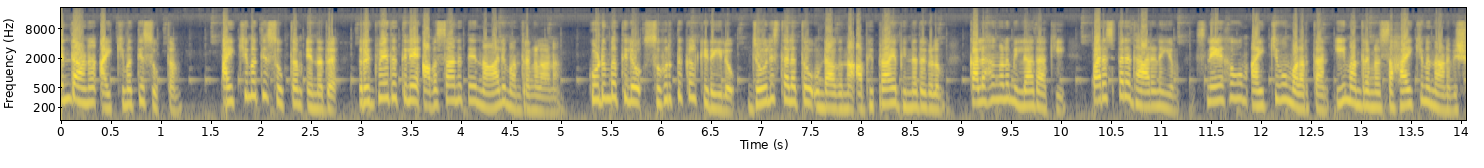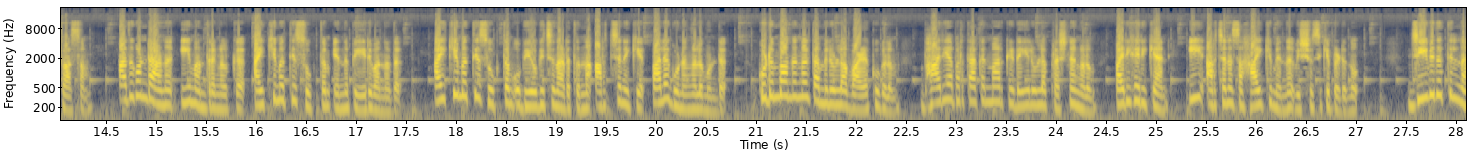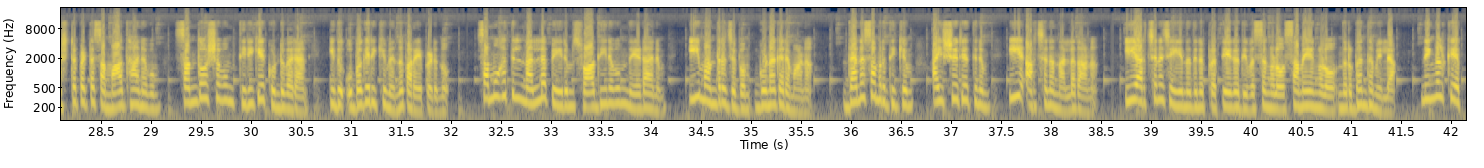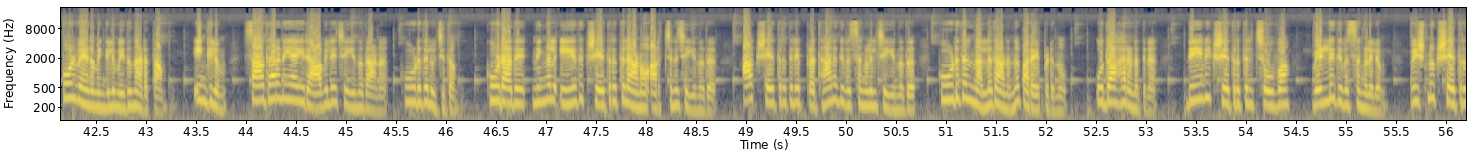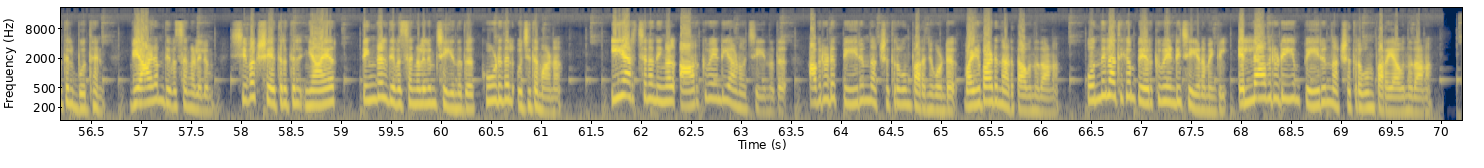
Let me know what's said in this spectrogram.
എന്താണ് ഐക്യമത്യ സൂക്തം? ഐക്യമത്യ സൂക്തം എന്നത് ഋഗ്വേദത്തിലെ അവസാനത്തെ നാല് മന്ത്രങ്ങളാണ്. കുടുംബത്തിലോ സുഹൃത്തുക്കൾക്കിടയിലോ ജോലിസ്ഥലത്തോ ഉണ്ടാകുന്ന അഭിപ്രായ ഭിന്നതകളും കലഹങ്ങളും ഇല്ലാതാക്കി പരസ്പര ധാരണയും സ്നേഹവും ഐക്യവും വളർത്താൻ ഈ മന്ത്രങ്ങൾ സഹായിക്കുമെന്നാണ് വിശ്വാസം. അതുകൊണ്ടാണ് ഈ മന്ത്രങ്ങൾക്ക് ഐക്യമത്യ സൂക്തം എന്ന് പേര് വന്നത്. ഐക്യമത്യ സൂക്തം ഉപയോഗിച്ച് നടത്തുന്ന അർച്ചനയ്ക്ക് പല ഗുണങ്ങളുമുണ്ട്. കുടുംബാംഗങ്ങൾ തമ്മിലുള്ള വഴക്കുകളും ഭാര്യാഭർത്താക്കന്മാർക്കിടയിലുള്ള പ്രശ്നങ്ങളും പരിഹരിക്കാൻ ഈ അർച്ചന സഹായിക്കുമെന്ന് വിശ്വസിക്കപ്പെടുന്നു. ജീവിതത്തിൽ നഷ്ടപ്പെട്ട സമാധാനവും സന്തോഷവും തിരികെ കൊണ്ടുവരാൻ ഇത് ഉപകരിക്കുമെന്ന് പറയപ്പെടുന്നു. സമൂഹത്തിൽ നല്ല പേരും സ്വാധീനവും നേടാനും ഈ മന്ത്രജപം ഗുണകരമാണ്. ധനസമൃദ്ധിക്കും ഐശ്വര്യത്തിനും ഈ അർച്ചന നല്ലതാണ്. ഈ അർച്ചന ചെയ്യുന്നതിന് പ്രത്യേക ദിവസങ്ങളോ സമയങ്ങളോ നിർബന്ധമില്ല. നിങ്ങൾക്ക് എപ്പോൾ വേണമെങ്കിലും ഇത് നടത്താം. എങ്കിലും സാധാരണയായി രാവിലെ ചെയ്യുന്നതാണ് കൂടുതൽ ഉചിതം. കൂടാതെ നിങ്ങൾ ഏത് ക്ഷേത്രത്തിലാണോ അർച്ചന ചെയ്യുന്നത് ആ ക്ഷേത്രത്തിലെ പ്രധാന ദിവസങ്ങളിൽ ചെയ്യുന്നത് കൂടുതൽ നല്ലതാണെന്ന് പറയപ്പെടുന്നു. ഉദാഹരണത്തിന് ദേവി ക്ഷേത്രത്തിൽ ചൊവ്വ വെള്ളി ദിവസങ്ങളിലും വിഷ്ണു ക്ഷേത്രത്തിൽ ബുധൻ വ്യാഴം ദിവസങ്ങളിലും ശിവക്ഷേത്രത്തിൽ ഞായർ തിങ്കൾ ദിവസങ്ങളിലും ചെയ്യുന്നത് കൂടുതൽ ഉചിതമാണ്. ഈ അർച്ചന നിങ്ങൾ ആർക്കു വേണ്ടിയാണോ ചെയ്യുന്നത്? അവരുടെ പേരും നക്ഷത്രവും പറഞ്ഞുകൊണ്ട് വഴിപാട് നടത്താവുന്നതാണ്. ഒന്നിലധികം പേർക്ക് വേണ്ടി ചെയ്യണമെങ്കിൽ എല്ലാവരുടെയും പേരും നക്ഷത്രവും പറയാവുന്നതാണ്.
